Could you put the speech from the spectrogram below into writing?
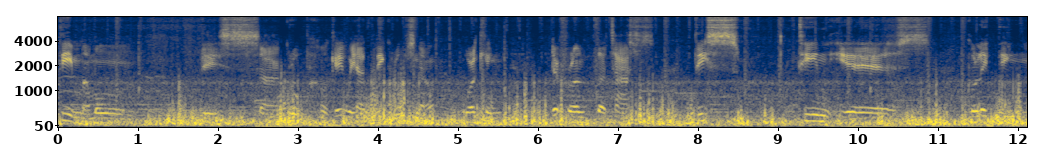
team among this uh, group okay we had three groups now working different uh, tasks. This team is collecting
